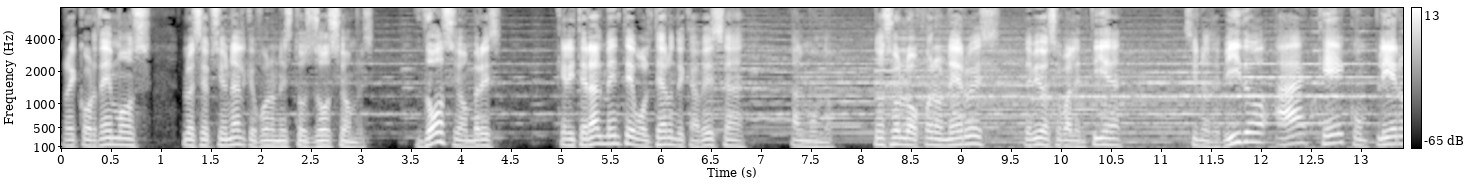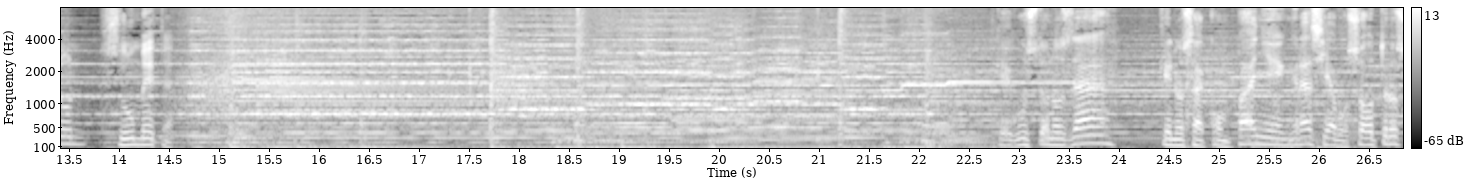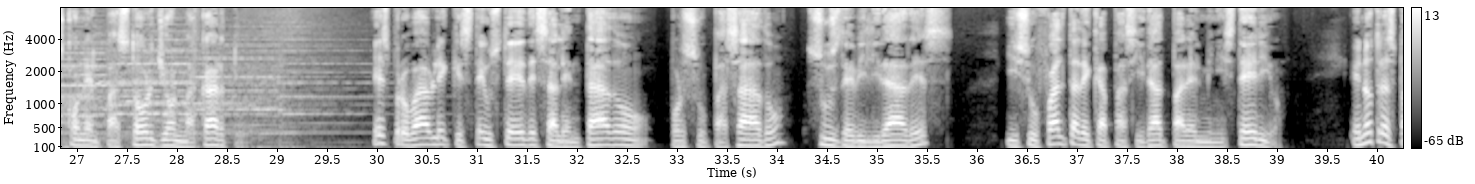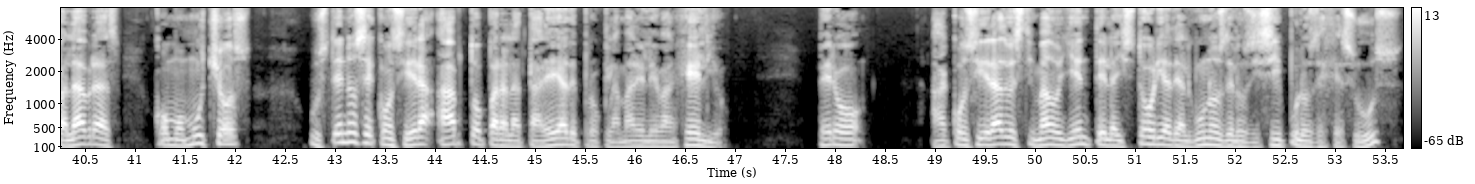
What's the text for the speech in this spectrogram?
recordemos lo excepcional que fueron estos doce hombres. Doce hombres que literalmente voltearon de cabeza al mundo. No solo fueron héroes debido a su valentía, sino debido a que cumplieron su meta. Qué gusto nos da que nos acompañe en gracia a vosotros con el pastor John MacArthur. Es probable que esté usted desalentado por su pasado, sus debilidades y su falta de capacidad para el ministerio. En otras palabras, como muchos, usted no se considera apto para la tarea de proclamar el Evangelio. Pero ¿Ha considerado, estimado oyente, la historia de algunos de los discípulos de Jesús?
